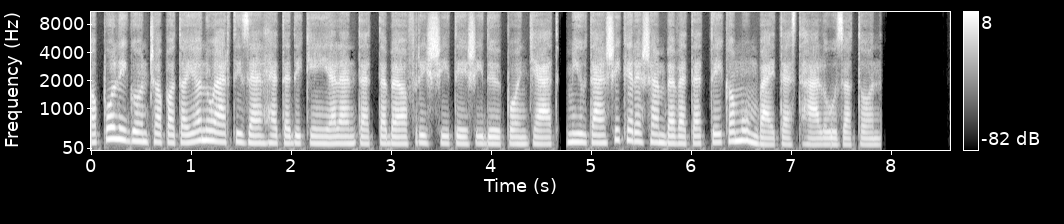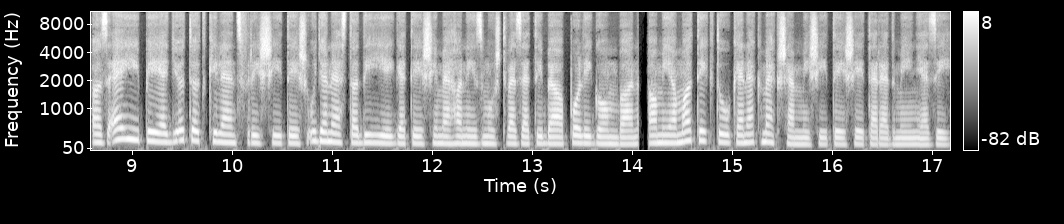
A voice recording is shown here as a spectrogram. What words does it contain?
A Polygon csapata január 17-én jelentette be a frissítés időpontját, miután sikeresen bevetették a Mumbai teszt hálózaton. Az EIP egy 559 frissítés ugyanezt a díjégetési mechanizmust vezeti be a Polygonban, ami a Matic tokenek megsemmisítését eredményezi.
